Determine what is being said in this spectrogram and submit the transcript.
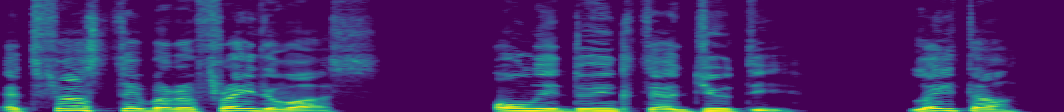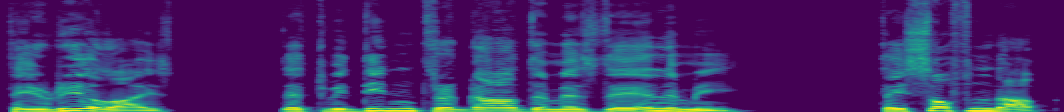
At first, they were afraid of us, only doing their duty. Later, they realized that we didn't regard them as the enemy. They softened up.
